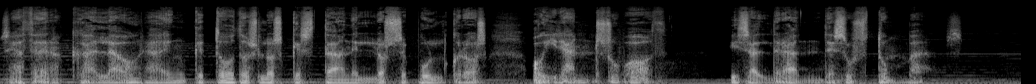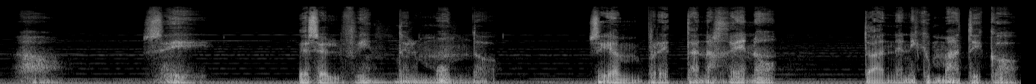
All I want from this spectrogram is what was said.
Se acerca la hora en que todos los que están en los sepulcros oirán su voz y saldrán de sus tumbas. Oh, sí, es el fin del mundo, siempre tan ajeno tan enigmático,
